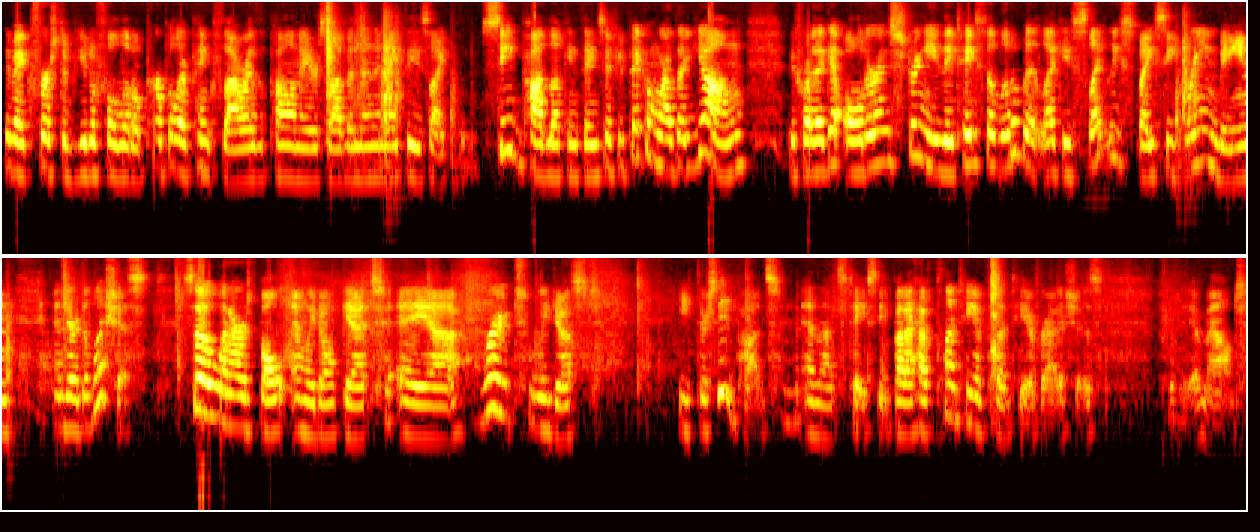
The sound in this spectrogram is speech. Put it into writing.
They make first a beautiful little purple or pink flower the pollinators love, and then they make these, like, seed pod looking things. If you pick them while they're young, before they get older and stringy, they taste a little bit like a slightly spicy green bean, and they're delicious. So when ours bolt and we don't get a uh, root, we just eat their seed pods, and that's tasty. But I have plenty and plenty of radishes for the amount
